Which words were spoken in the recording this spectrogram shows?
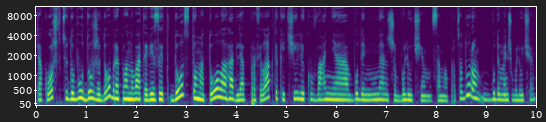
Також в цю добу дуже добре планувати візит до стоматолога для профілактики чи лікування буде менш болючим сама процедура, буде менш болючою,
